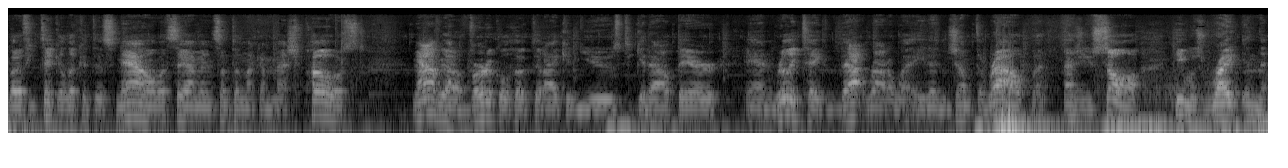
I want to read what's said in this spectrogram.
But if you take a look at this now, let's say I'm in something like a mesh post. Now I've got a vertical hook that I can use to get out there and really take that route away. He didn't jump the route, but as you saw, he was right in the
